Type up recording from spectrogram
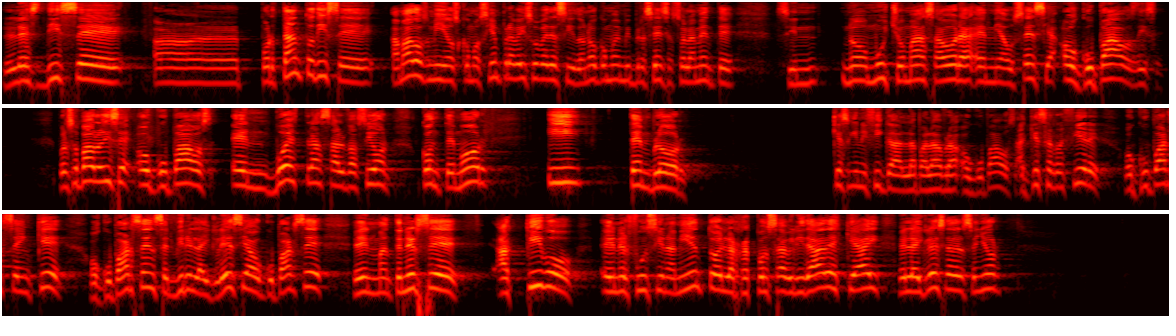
les dice, uh, por tanto dice, amados míos, como siempre habéis obedecido, no como en mi presencia solamente, sino mucho más ahora en mi ausencia, ocupaos, dice. Por eso Pablo dice, ocupaos en vuestra salvación con temor y temblor. ¿Qué significa la palabra ocupados? ¿A qué se refiere? ¿Ocuparse en qué? ¿Ocuparse en servir en la iglesia? ¿Ocuparse en mantenerse activo en el funcionamiento, en las responsabilidades que hay en la iglesia del Señor?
